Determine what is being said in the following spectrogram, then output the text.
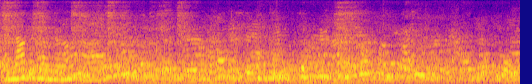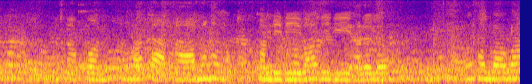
อันนับไปทางนั้นค่ะกราบก่อนมากราบครับนะให้ทำดีๆไหว้ดีๆ เอาเร็วๆต้องคนมาไหว้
